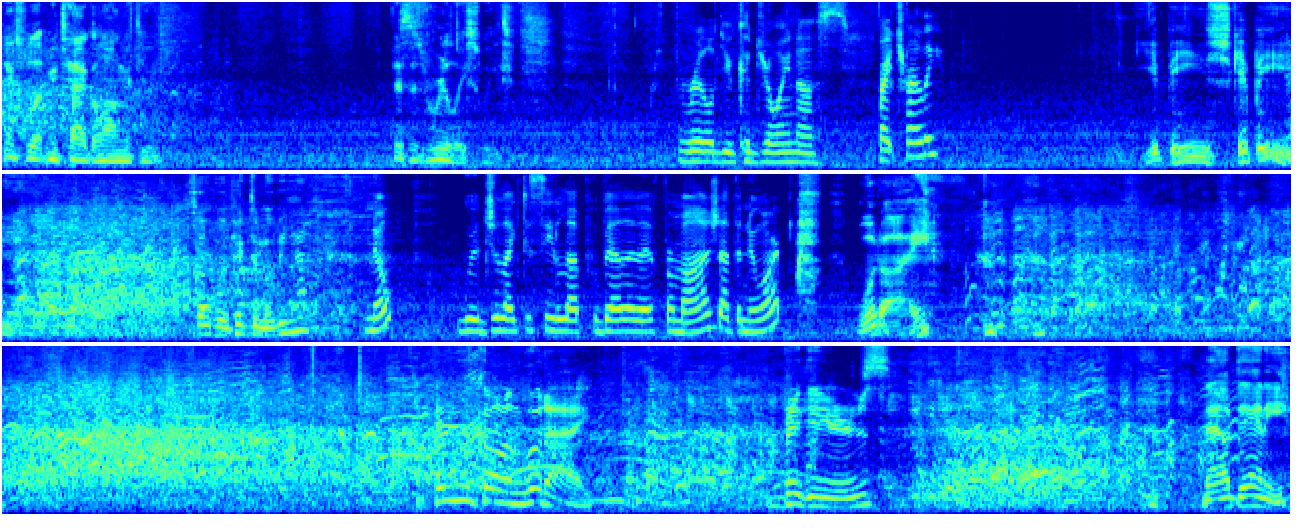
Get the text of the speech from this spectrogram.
Thanks for letting me tag along with you. This is really sweet. Thrilled you could join us. Right, Charlie? Yippee, Skippy. So have we picked a movie yet? Nope. Would you like to see La Poubelle et le Fromage at the Nuart? Would I? Who are you calling Would I? Big ears. Now, Danny,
